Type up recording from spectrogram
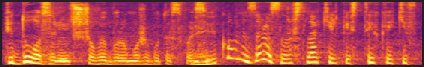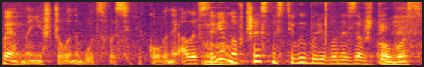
підозрюють, що вибори можуть бути сфальсифіковані. Зараз зросла кількість тих, які впевнені, що вони будуть сфальсифіковані. Але все рівно в чесності виборів вони завжди А у вас?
